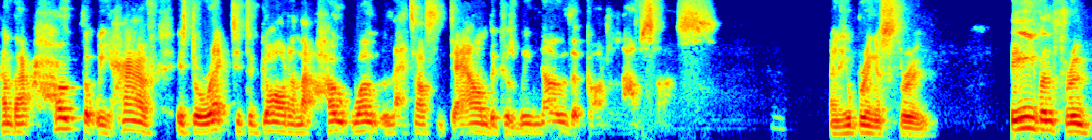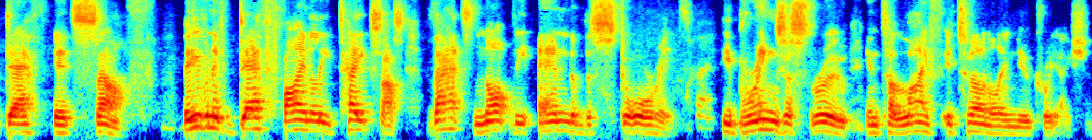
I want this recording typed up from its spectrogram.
And that hope that we have is directed to God, and that hope won't let us down because we know that God loves us and He'll bring us through, even through death itself. Even if death finally takes us, that's not the end of the story. Right. He brings us through into life eternal in new creation.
